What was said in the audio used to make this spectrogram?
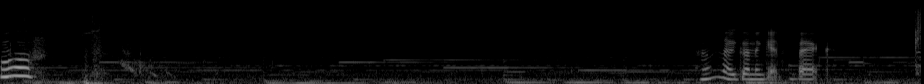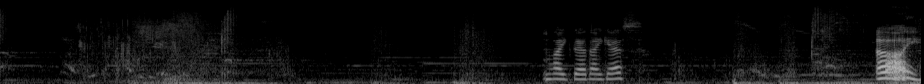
Woo. How am I gonna get back? Like that, I guess. Oi!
